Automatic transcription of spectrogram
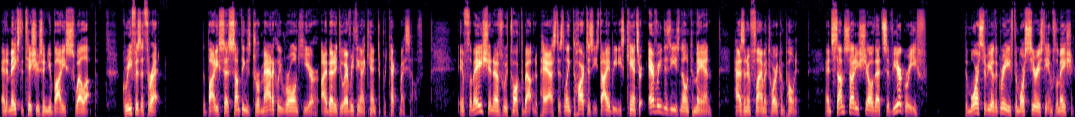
and it makes the tissues in your body swell up. Grief is a threat. The body says something's dramatically wrong here. I better do everything I can to protect myself. Inflammation, as we've talked about in the past, is linked to heart disease, diabetes, cancer, every disease known to man has an inflammatory component. And some studies show that severe grief, the more severe the grief, the more serious the inflammation.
